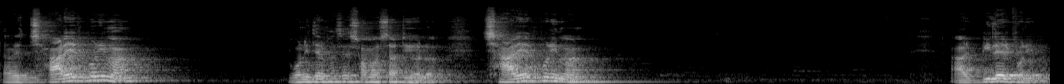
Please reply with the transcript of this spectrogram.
তাহলে ছাড়ের পরিমাণ, গণিতের ভাষায় সমস্যাটি হলো, ছাড়ের পরিমাণ আর বিলের পরিমাণ।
